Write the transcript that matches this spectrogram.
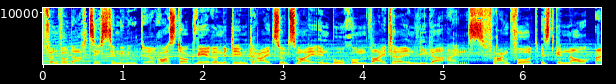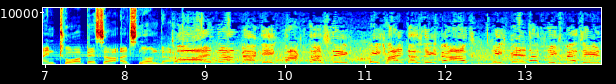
85. Minute. Rostock wäre mit dem 3 zu 2 in Bochum weiter in Liga 1. Frankfurt ist genau ein Tor besser als Nürnberg. Tor in Nürnberg, ich mag das nicht. Ich halte das nicht mehr aus. Ich will das nicht mehr sehen.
